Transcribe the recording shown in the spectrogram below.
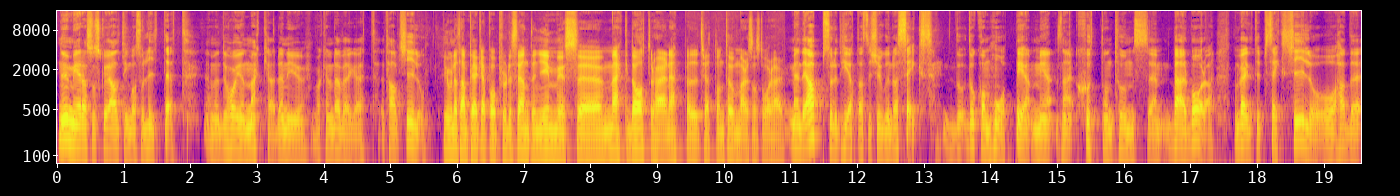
numera så ska ju allting vara så litet. du har ju en Mac här, den är ju, vad kan den där väga? Ett, ett halvt kilo. Jonathan pekar på producenten Jimmys eh, Mac-dator här, en Apple 13-tummare som står här. Men det absolut hetaste 2006, då, då kom HP med såna här 17-tums eh, bärbara. De vägde typ 6 kilo och hade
